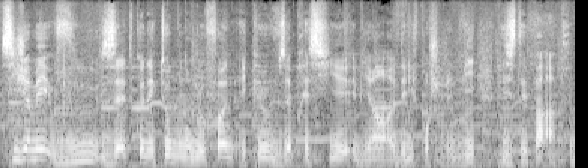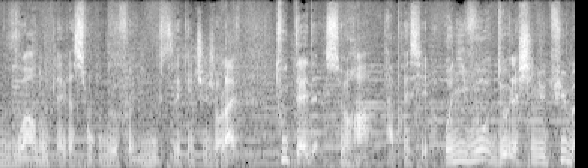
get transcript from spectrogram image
Si jamais vous êtes connecté au monde anglophone et que vous appréciez eh bien, des livres pour changer de vie, n'hésitez pas à promouvoir donc la version anglophone Boost That Can Change Your Life toute aide sera appréciée. Au niveau de la chaîne YouTube,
